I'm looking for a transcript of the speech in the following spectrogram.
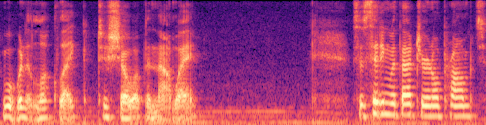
What would it look like to show up in that way? So, sitting with that journal prompt,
